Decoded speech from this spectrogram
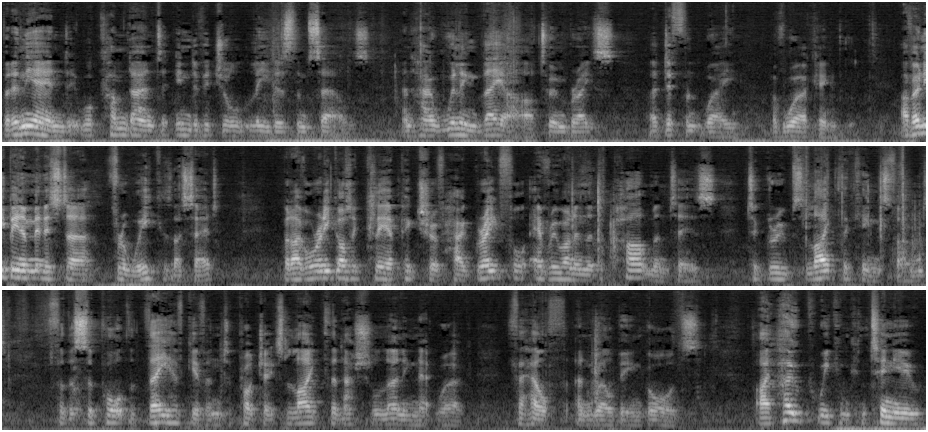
But in the end, it will come down to individual leaders themselves and how willing they are to embrace a different way of working. I've only been a minister for a week, as I said, but I've already got a clear picture of how grateful everyone in the department is to groups like the King's Fund for the support that they have given to projects like the National Learning Network for Health and Wellbeing Boards. I hope we can continue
